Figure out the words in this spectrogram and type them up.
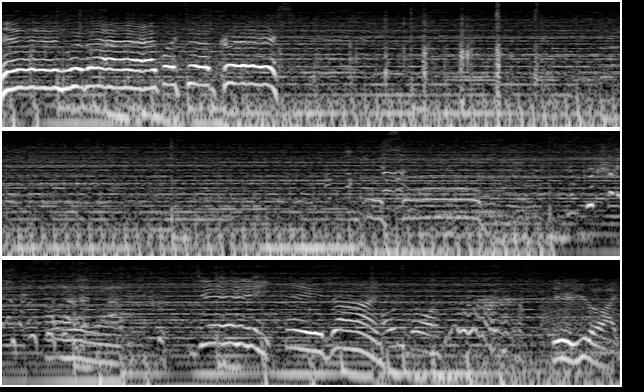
And we're back. What's up, Chris? What's up? Oh, Gee! Hey, John. Dude, you look like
